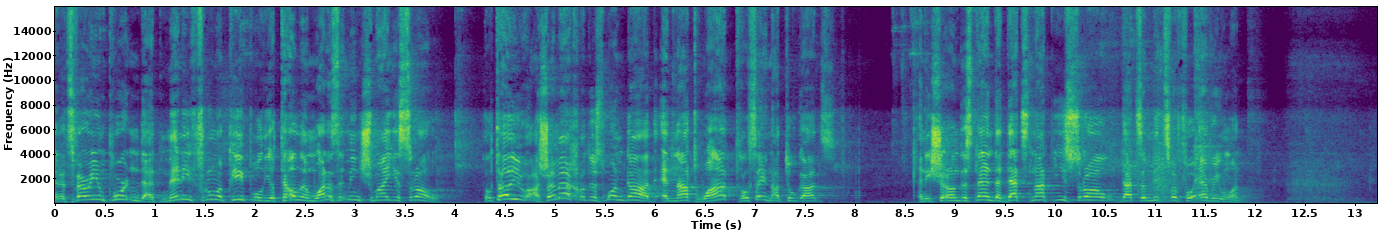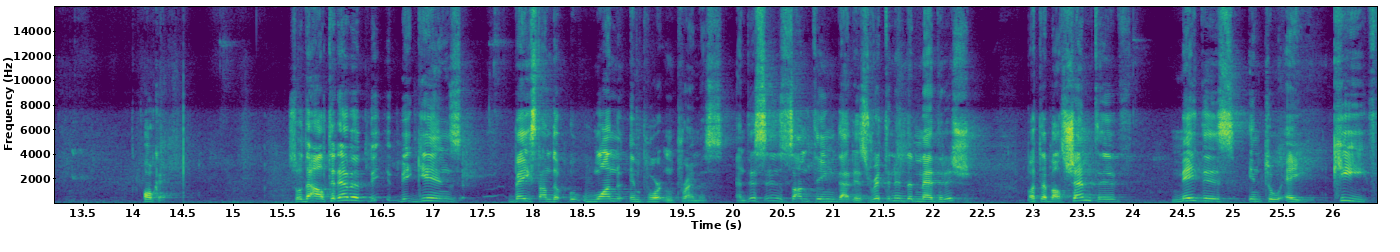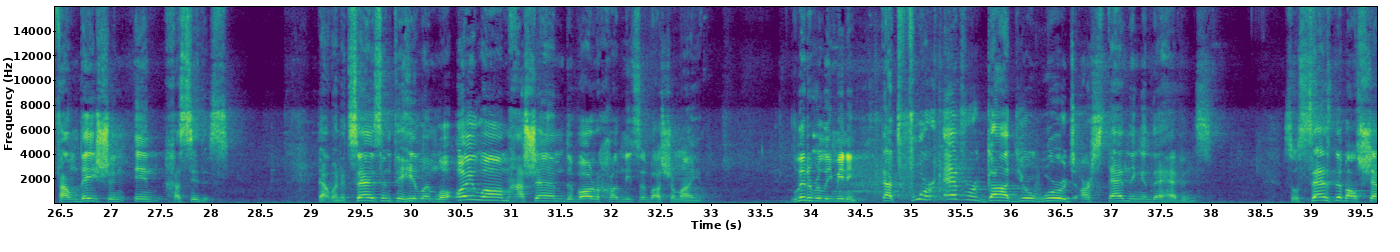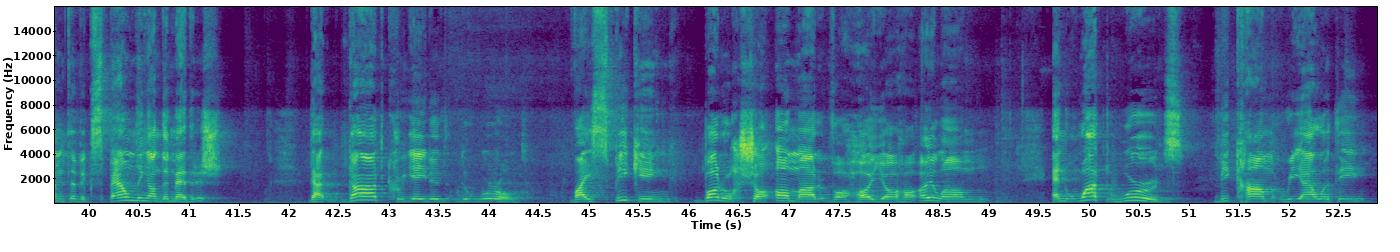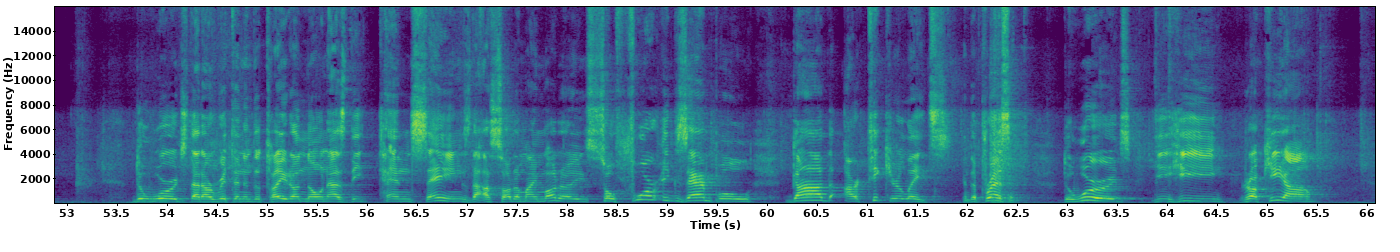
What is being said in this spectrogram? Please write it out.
And it's very important that many Fruma people, you tell them, what does it mean, Shema Yisrael? He'll tell you, Hashem Echad, there's one God, and not what? He'll say, not two gods. And he should understand that that's not Yisrael, that's a mitzvah for everyone. Okay. So the Alter Rebbe be- begins based on the one important premise. And this is something that is written in the Medrash, but the Baal Shem Tov made this into a key foundation in Hasidus. That when it says in Tehillim, Lo oilam Hashem devarcha nitzav hashamayim, literally meaning that forever, God, your words are standing in the heavens. So says the Baal Shem Tov, expounding on the Medrash, that God created the world by speaking Baruch Sha'amar v'haya ha'olam. And what words become reality? The words that are written in the Torah known as the ten sayings, the Asara Maamaros. So, for example, God articulates in the present the words Yihi Rakia.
